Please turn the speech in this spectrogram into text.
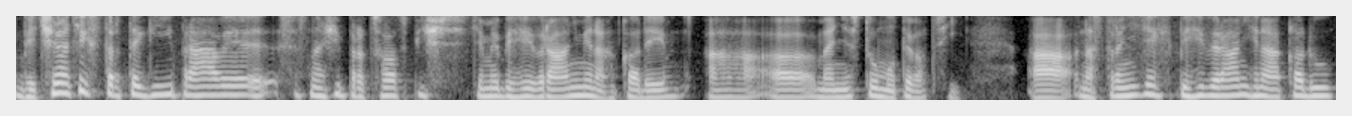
Většina těch strategií právě se snaží pracovat spíš s těmi behaviorálními náklady a, méně s tou motivací. A na straně těch behaviorálních nákladů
